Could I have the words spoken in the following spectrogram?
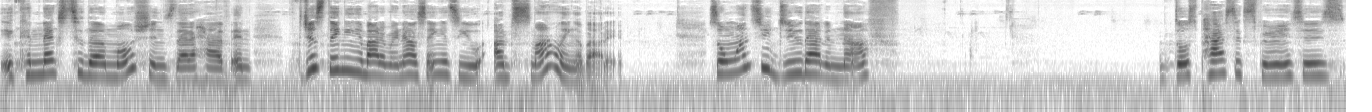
it connects to the emotions that I have. And just thinking about it right now saying it to you I'm smiling about it. So once you do that enough those past experiences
